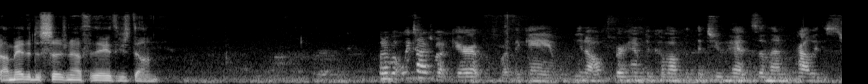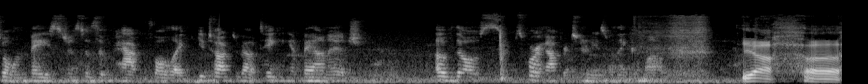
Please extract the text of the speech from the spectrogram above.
I made the decision after the eighth. He's done. What about we talked about Garrett before the game? You know, for him to come up with the two hits and then probably the stolen base just as impactful. Like you talked about taking advantage of those scoring opportunities when they come up. Yeah. Uh,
